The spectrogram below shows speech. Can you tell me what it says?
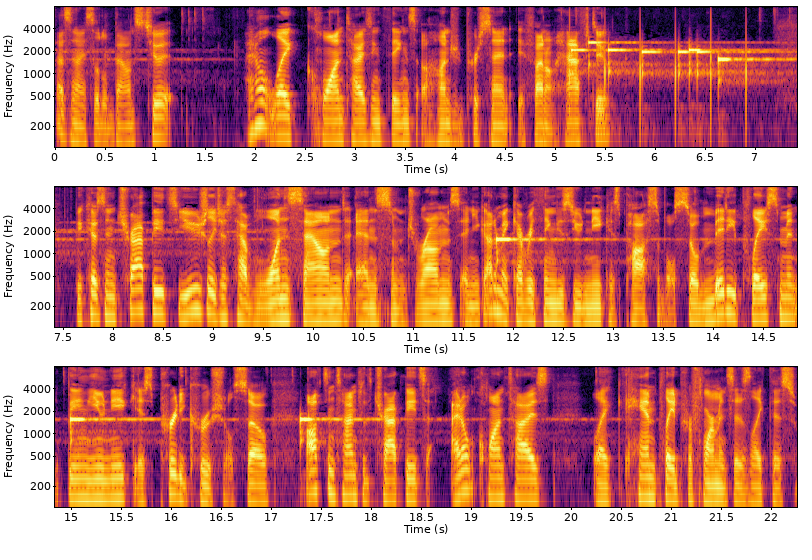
That's a nice little bounce to it. I don't like quantizing things 100% if I don't have to. Because in trap beats, you usually just have one sound and some drums, and you gotta make everything as unique as possible. So MIDI placement being unique is pretty crucial. So oftentimes with trap beats, I don't quantize like hand-played performances like this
